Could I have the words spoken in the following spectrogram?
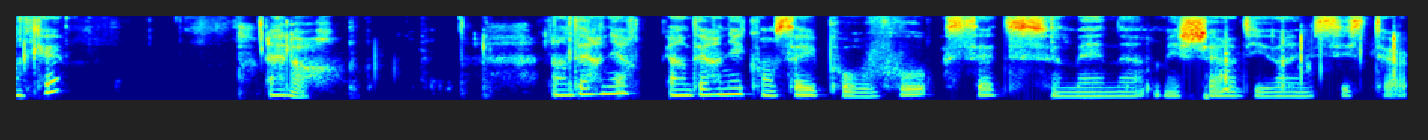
OK? Alors, un dernier un dernier conseil pour vous cette semaine, mes chères divine sisters.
